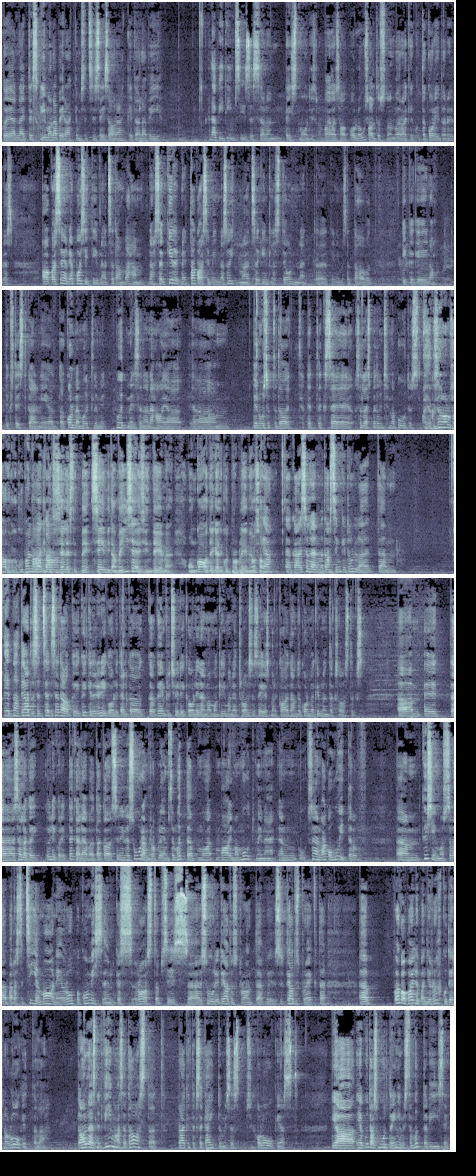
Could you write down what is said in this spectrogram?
kui on näiteks kliimaläbirääkimised, siis ei saa rääkida läbi, läbi Teamsi, sest seal on teistmoodi, seal on vaja olla usaldust, on vaja rääkida koridorides aga see on jah positiivne, et seda on vähem. noh, see kirg nüüd tagasi minna sõitma, et see kindlasti on, et, et inimesed tahavad ikkagi noh, üksteist ka nii-öelda kolme mõõtlemi-, mõõtmelisena näha ja, ja ja nuusutada, et, et eks see, sellest me tundsime puudust. ai, aga see on arusaadav, aga kui palju aga... räägitakse sellest, et me, see, mida me ise siin teeme, on ka tegelikult probleemi osa? jah, aga sellele ma tahtsingi tulla, et ähm, et noh, teadlased seda kõikidel ülikoolidel, ka, ka Cambridge'i ülikoolil on oma kliimaneutraalsuse eesmärk kahe tuhande kolmekümnendaks aastaks. Ähm, et äh, sellega ülikoolid tegelevad, aga selline suurem probleem, see mõttemaailma muutmine on, see on väga huvitav ähm, küsimus, sellepärast et siiamaani Euroopa Komisjon, kes rahastab siis äh, suuri teadusgrante või teadusprojekte, äh, väga palju pandi rõhku tehnoloogiatele ja alles nüüd viimased aastad räägitakse käitumisest, psühholoogiast ja, ja kuidas muuta inimeste mõtteviisi.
